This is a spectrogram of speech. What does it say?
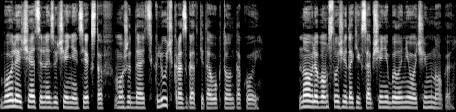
Более тщательное изучение текстов может дать ключ к разгадке того, кто он такой. Но в любом случае таких сообщений было не очень много.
